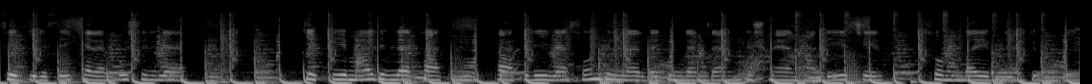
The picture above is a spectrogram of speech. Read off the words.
Sevgilisi Kerem Bürsin ile gittiği Maldivler tatil, tatiliyle son günlerde gündemden düşmeyen Hande Erçel sonunda evine döndü.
